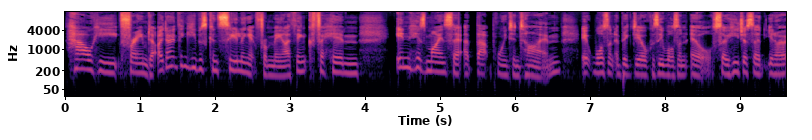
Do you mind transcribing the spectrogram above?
how he framed it, I don't think he was concealing it from me. I think for him, in his mindset at that point in time, it wasn't a big deal because he wasn't ill. So he just said, You know,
